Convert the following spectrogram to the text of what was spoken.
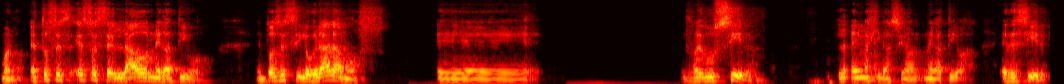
Bueno, entonces eso es el lado negativo. Entonces, si lográramos eh, reducir la imaginación negativa. Es decir,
